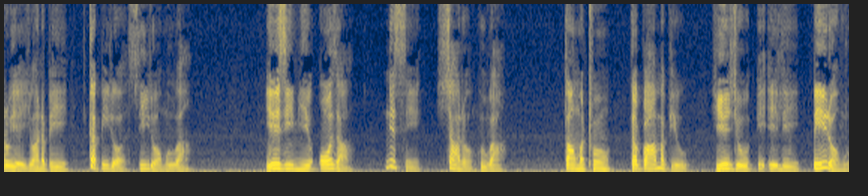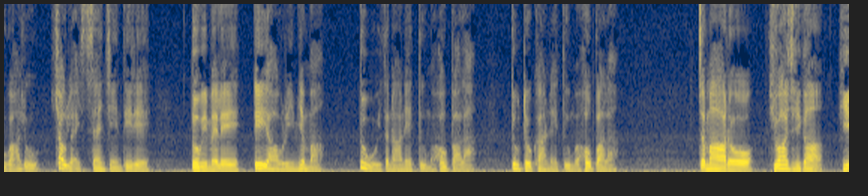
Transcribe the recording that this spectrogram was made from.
တို့ရဲ့ရွာနဘေးကပ်ပြီးတော့စီးတော်မူပါရေစီမြေဩဇာနှစ်စဉ်ရှတော်မူပါတောင်မထွန်းကပားမပြူရေချိုအေးအေးလေးပေးတော်မူပါလို့ရှောက်လိုက်စမ်းကျင်သေးတယ်တို့ပေမဲ့လည်းအေယာဝတီမြစ်မှာသူ့ဝေဒနာနဲ့သူမဟုတ်ပါလား သူ့ဒုက္ခနဲ့သူမဟုတ်ပါလားကျမကတော့ရွာကြီးကရေ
